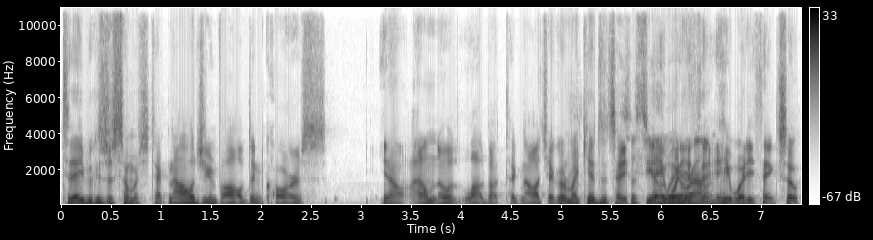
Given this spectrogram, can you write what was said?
Today, because there's so much technology involved in cars, you know, I don't know a lot about technology. I go to my kids and say, So hey, what do you think? Hey, what do you think? So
